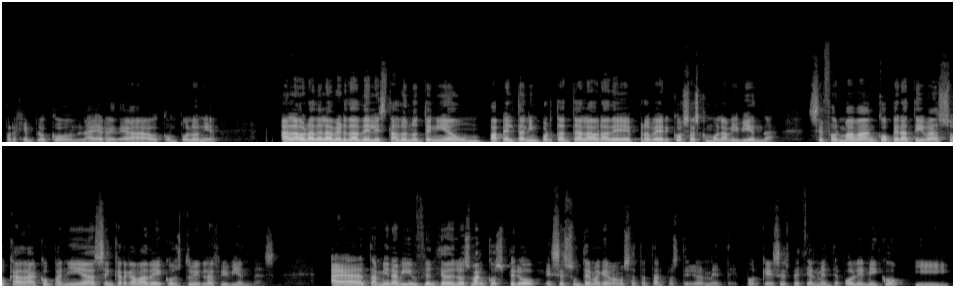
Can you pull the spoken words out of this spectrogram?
por ejemplo con la RDA o con Polonia, a la hora de la verdad el Estado no tenía un papel tan importante a la hora de proveer cosas como la vivienda. Se formaban cooperativas o cada compañía se encargaba de construir las viviendas. Ah, también había influencia de los bancos, pero ese es un tema que vamos a tratar posteriormente, porque es especialmente polémico y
